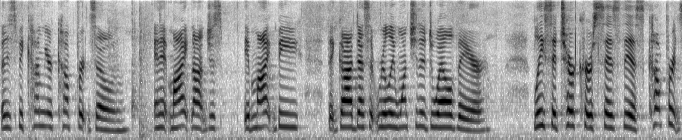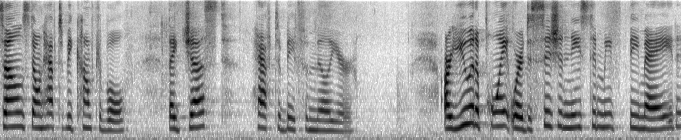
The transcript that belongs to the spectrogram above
But it's become your comfort zone. And it might not just, it might be that God doesn't really want you to dwell there. Lysa TerKeurst says this comfort zones don't have to be comfortable, they just have to be familiar. Are you at a point where a decision needs to be made?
